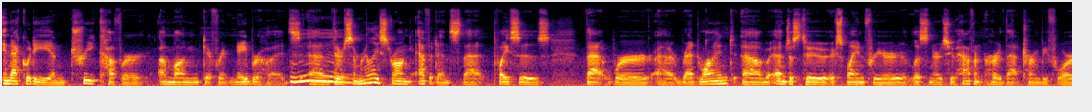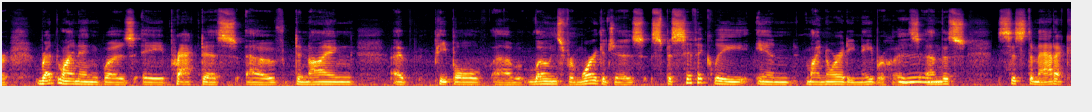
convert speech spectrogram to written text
inequity and tree cover among different neighborhoods. Mm. And there's some really strong evidence that places that were uh, redlined. Um, and just to explain for your listeners who haven't heard that term before, redlining was a practice of denying uh, people uh, loans for mortgages, specifically in minority neighborhoods. Mm. And this systematic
